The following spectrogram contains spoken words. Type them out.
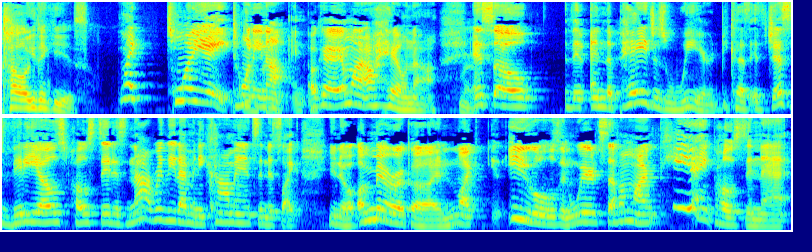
How old you think he is? like 28, 29. Okay. I'm like, oh, hell no. Right. And so, the, and the page is weird because it's just videos posted. It's not really that many comments. And it's like, you know, America and like Eagles and weird stuff. I'm like, he ain't posting that.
